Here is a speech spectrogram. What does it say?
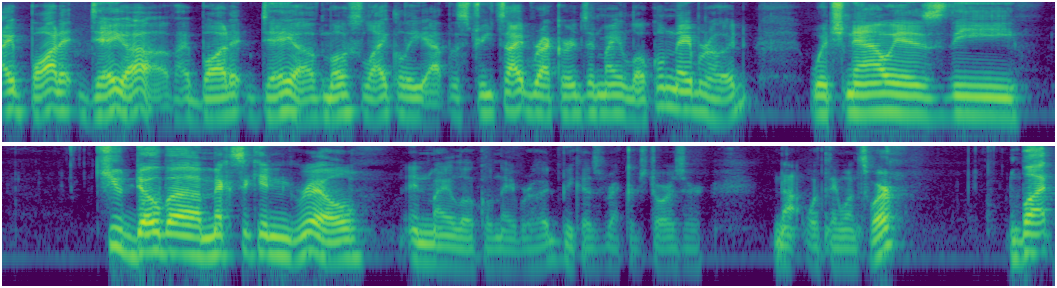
I bought it day of. I bought it day of, most likely at the Streetside Records in my local neighborhood, which now is the Qdoba Mexican Grill in my local neighborhood because record stores are not what they once were. But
